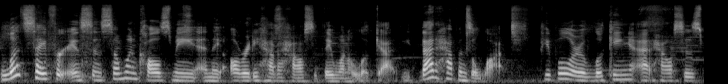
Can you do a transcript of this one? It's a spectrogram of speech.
let's say for instance someone calls me and they already have a house that they want to look at that happens a lot people are looking at houses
